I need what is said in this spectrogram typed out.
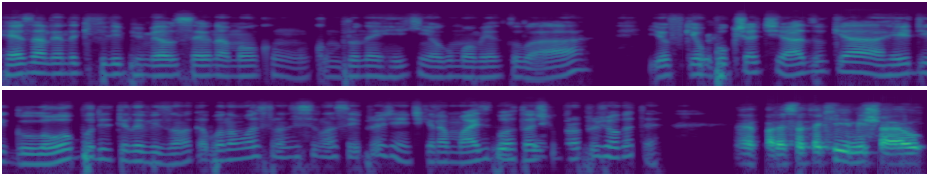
Reza a lenda que Felipe Melo saiu na mão com com Bruno Henrique em algum momento lá. E eu fiquei um pouco chateado que a Rede Globo de televisão acabou não mostrando esse lance aí pra gente, que era mais importante que o próprio jogo até. É, parece até que Michael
